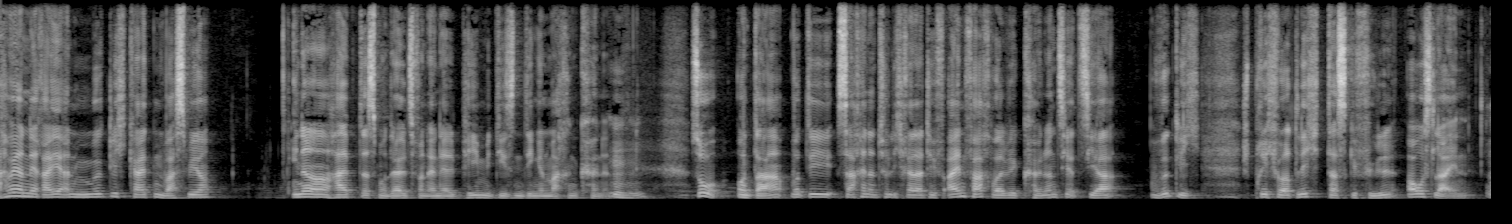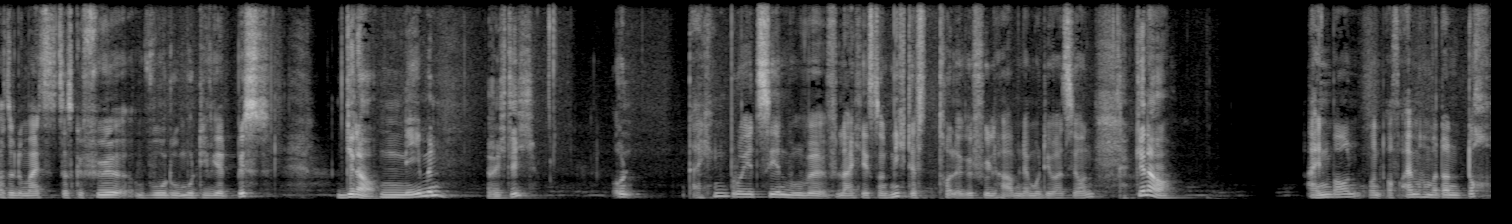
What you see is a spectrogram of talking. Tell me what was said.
haben wir eine Reihe an Möglichkeiten, was wir innerhalb des Modells von NLP mit diesen Dingen machen können. So, und da wird die Sache natürlich relativ einfach, weil wir können uns jetzt ja wirklich sprichwörtlich das Gefühl ausleihen. Also du meinst das Gefühl, wo du motiviert bist, Genau, nehmen richtig? und dahin projizieren, wo wir vielleicht jetzt noch nicht das tolle Gefühl haben der Motivation, Genau. einbauen und auf einmal haben wir dann doch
